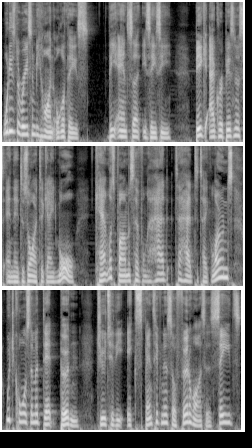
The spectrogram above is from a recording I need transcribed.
What is the reason behind all of these? The answer is easy. Big agribusiness and their desire to gain more. Countless farmers have had to had to take loans, which caused them a debt burden due to the expensiveness of fertilizers, seeds,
